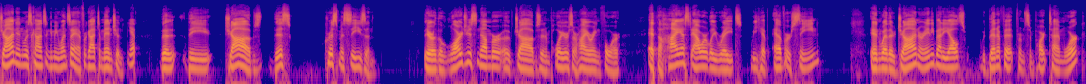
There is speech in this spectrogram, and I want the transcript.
John in Wisconsin, give me one second. I forgot to mention. Yep. The, the jobs this Christmas season, there are the largest number of jobs that employers are hiring for at the highest hourly rates we have ever seen. And whether John or anybody else would benefit from some part time work,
